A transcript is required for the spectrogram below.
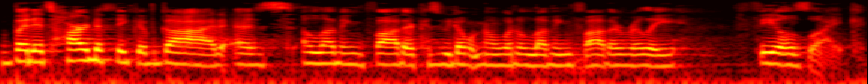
but it's hard to think of God as a loving father because we don't know what a loving father really feels like.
